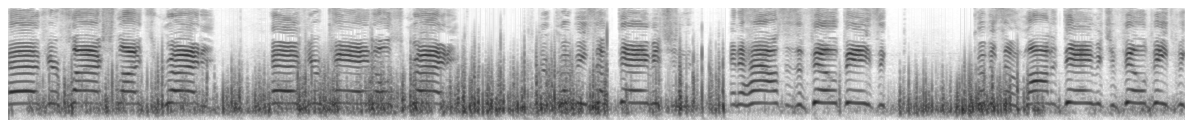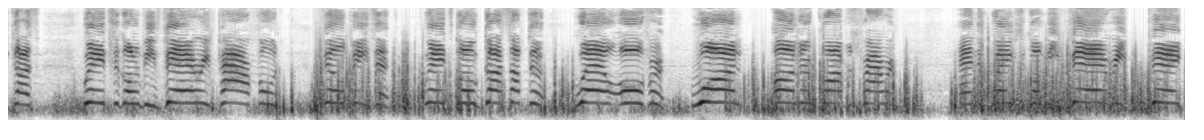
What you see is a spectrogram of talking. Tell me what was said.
Have your flashlights ready. Have your candles ready. There could be some damage in, in the houses in Philippines could be some lot of damage in the Philippines because winds are going to be very powerful in Philippines. The winds going to gust up to well over 100 kilometers per hour. And the waves are going to be very big.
